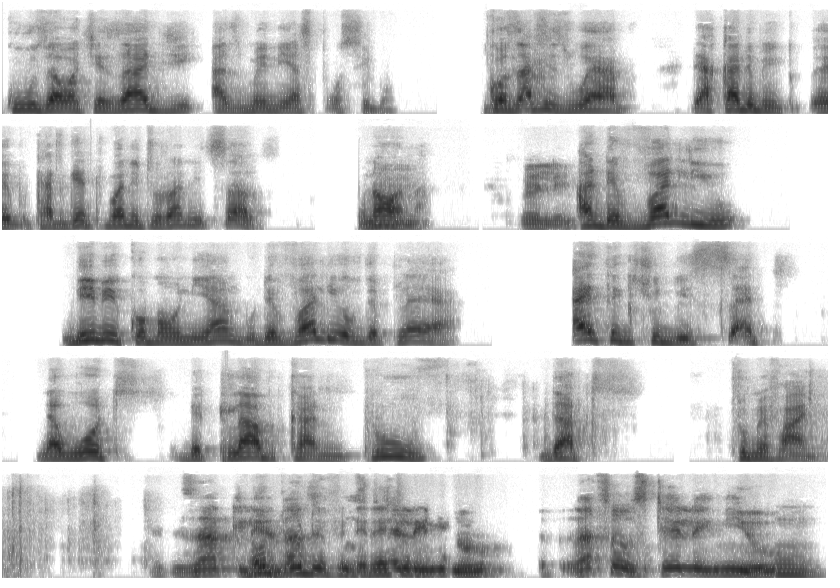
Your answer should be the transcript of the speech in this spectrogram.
kuuza wachezaji as many as possible. Because that is where the academy uh, can get money to run itself. Unaona? Really? and the value mimi kwa maoni yangu the value of the player i think should be set na what the club can prove that tumefanya. Exactly Not that's what I was telling you. That's what I was telling you. Mm.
